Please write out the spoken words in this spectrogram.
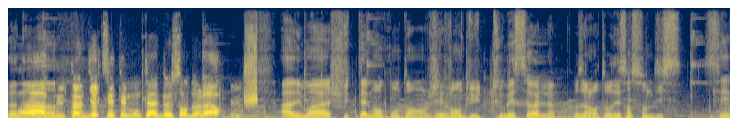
Non, Ah non. putain, de dire que c'était monté à 200 dollars. Ah, mais moi, je suis tellement content. J'ai vendu tous mes sols aux alentours des 170. C'est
